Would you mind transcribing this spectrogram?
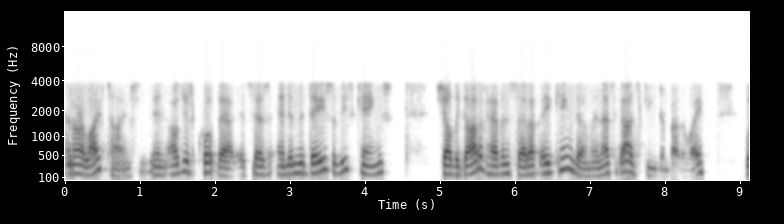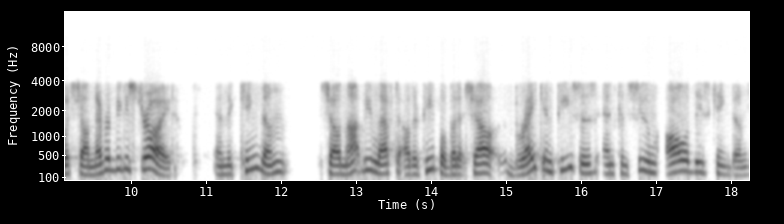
in our lifetimes. And I'll just quote that. It says, "And in the days of these kings shall the God of heaven set up a kingdom, and that's God's kingdom, by the way, which shall never be destroyed, and the kingdom shall not be left to other people, but it shall break in pieces and consume all of these kingdoms,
